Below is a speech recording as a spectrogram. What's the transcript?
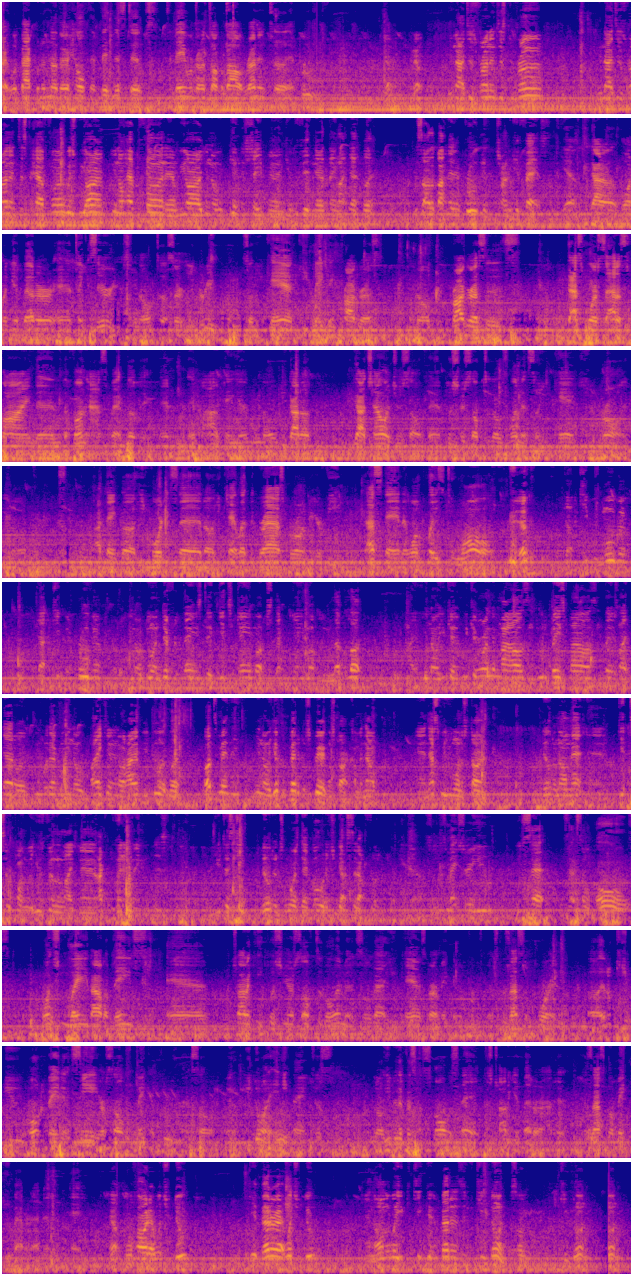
right, we're back with another health and fitness tips. Today we're going to talk about running to improve. Yep, yep. We're not just running just to run. We're not just running just to have fun, which we are, you know, having fun and we are, you know, getting in shape and getting fit and everything like that. But it's all about that improvement, trying to get fast. Yeah, you gotta want to get better and take it serious, you know, to a certain degree, so you can keep making progress. You know, progress is that's more satisfying than the fun aspect of it. And in my opinion, you know, you gotta you gotta challenge yourself and push yourself to those limits so you can keep growing. You know, I think uh, E40 said uh, you can't let the grass grow under your feet. That's staying in one place too long. Yeah, got to keep it moving. Got to keep improving. You know, doing different things to get your game up, step your game up, and level up you know, you can you can run the miles and do the base miles and things like that, or do whatever you know, biking or however you do it. But ultimately, you know, your competitive spirit will start coming out, and that's where you want to start building on that and get to the point where you're feeling like, man, I can do anything with this. You just keep building towards that goal that you got set out for. Yeah. So just make sure you you set set some goals once you laid out a base and try to keep pushing yourself to the limit so that you can start making improvements because that's important. Uh, it'll keep you motivated, and seeing yourself make improvements. So you, you doing anything, just you know, even if it's the smallest thing, just try to get better at it because that's gonna make you better at the end of the day. Yep, go hard at what you do, get better at what you do, and the only way you can keep getting better is if you keep doing it. So keep doing it. Doing it.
